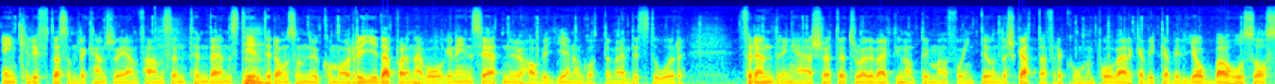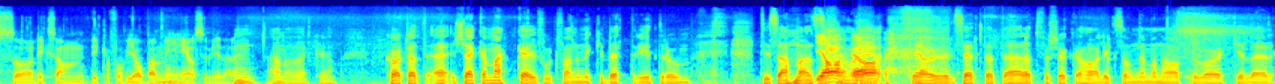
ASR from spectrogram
en klyfta som det kanske redan fanns en tendens till, mm. till de som nu kommer att rida på den här vågen och inse att nu har vi genomgått en väldigt stor förändring här. Så att jag tror att det är verkligen någonting man får inte underskatta för det kommer påverka vilka vill jobba hos oss och liksom vilka får vi jobba med och så vidare. Mm, ja, verkligen. Klart att äh, käka macka är fortfarande mycket bättre i ett rum tillsammans. Ja, ja. Det har vi väl sett att det här att försöka ha liksom när man har after work eller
